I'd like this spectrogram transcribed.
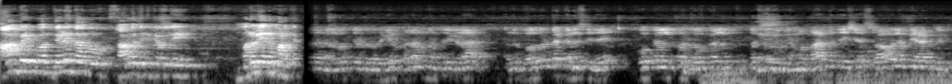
ಆಗಬೇಕು ಅಂತೇಳಿ ನಾನು ಸಾರ್ವಜನಿಕರಲ್ಲಿ ಮನವಿಯನ್ನು ಮಾಡ್ತೇನೆ. ಪ್ರಧಾನಮಂತ್ರಿಗಳ ಒಂದು ಬಹುದೊಡ್ಡ ಕನಸಿದೆ. ವೋಕಲ್ ಫಾರ್ ಲೋಕಲ್ ಮತ್ತು ನಮ್ಮ ಭಾರತ ದೇಶ ಸ್ವಾವಲಂಬಿ ಆಗಬೇಕು.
